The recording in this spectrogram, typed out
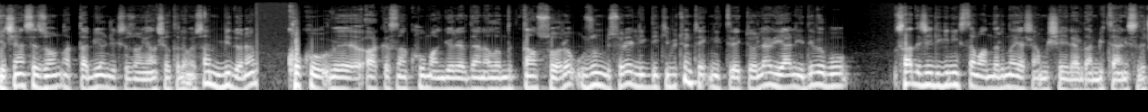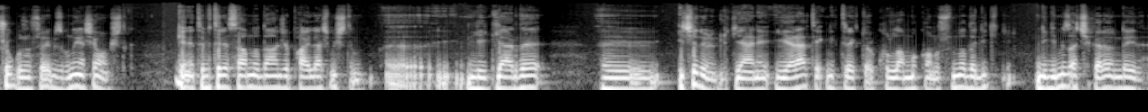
geçen sezon hatta bir önceki sezon yanlış hatırlamıyorsam bir dönem Koku ve arkasından Kuman görevden alındıktan sonra uzun bir süre ligdeki bütün teknik direktörler yerliydi ve bu sadece ligin ilk zamanlarında yaşanmış şeylerden bir tanesi de. Çok uzun süre biz bunu yaşamamıştık. Gene Twitter hesabımda daha önce paylaşmıştım. E, liglerde e, içe dönüklük yani yerel teknik direktör kullanma konusunda da lig, ligimiz açık ara öndeydi.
